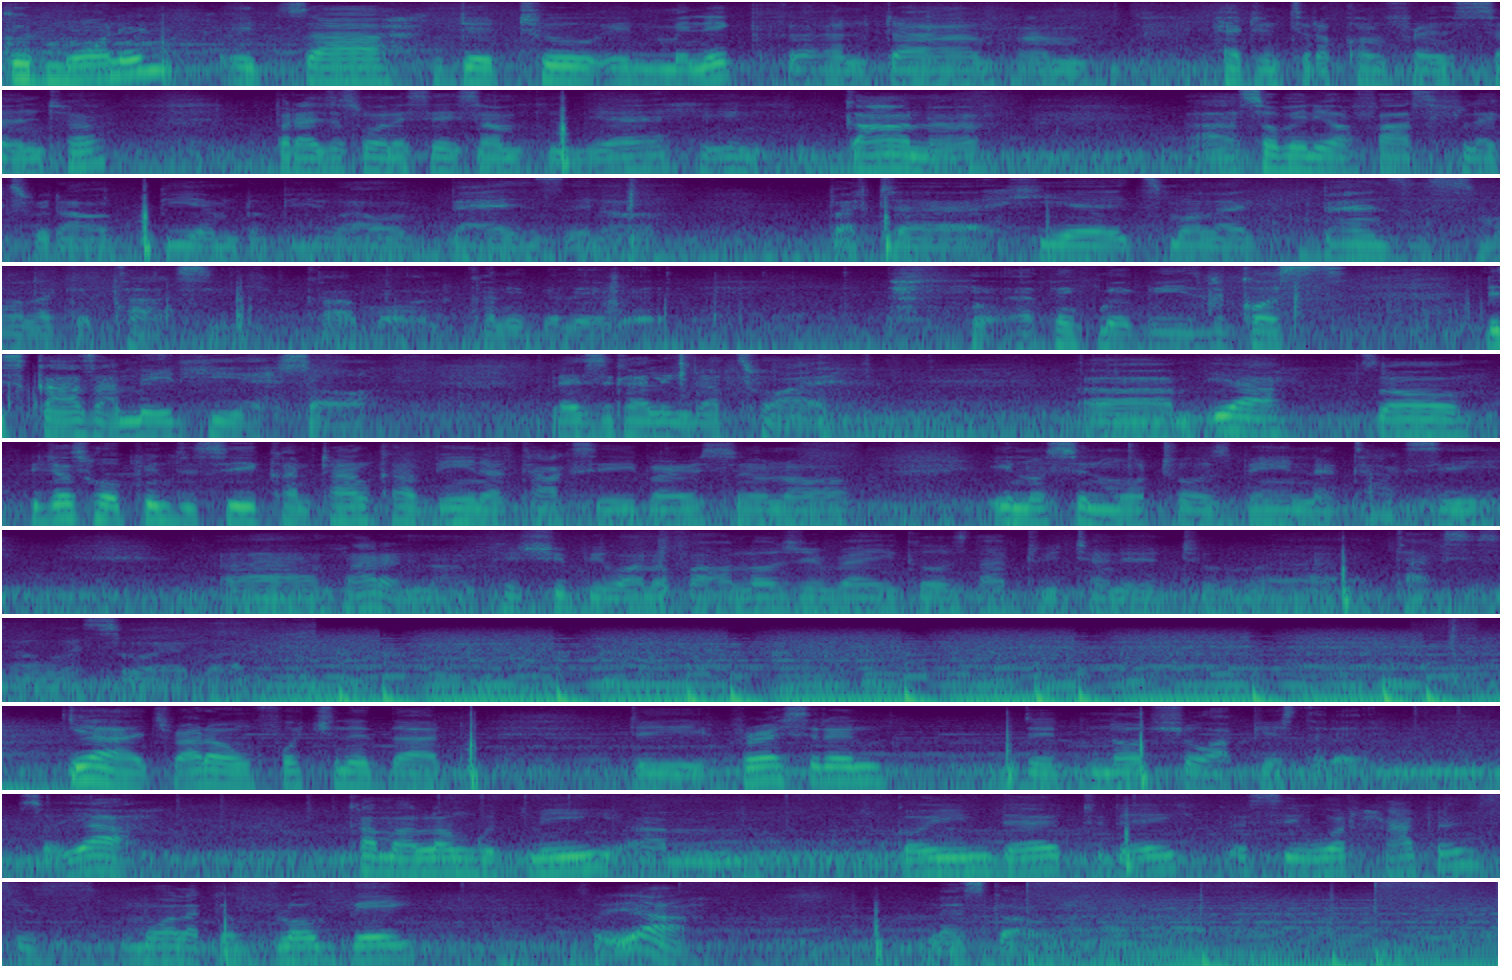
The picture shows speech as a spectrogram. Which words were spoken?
Good morning. It's uh, day two in Munich, and um, I'm heading to the conference center. But I just want to say something. Yeah, in Ghana, uh, so many of us flex with our BMW, our Benz, you know. But uh, here, it's more like Benz is more like a taxi. Come on, can you believe it? I think maybe it's because these cars are made here, so basically that's why. Um, yeah, so we're just hoping to see Kantanka being a taxi very soon or Innoson Motors being a taxi. Um, I don't know. It should be one of our luxury vehicles that we turn into uh, taxis or whatsoever. Yeah, it's rather unfortunate that the president did not show up yesterday. So yeah, come along with me. I'm going there today. Let's see what happens. It's more like a vlog day. So yeah, let's go.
